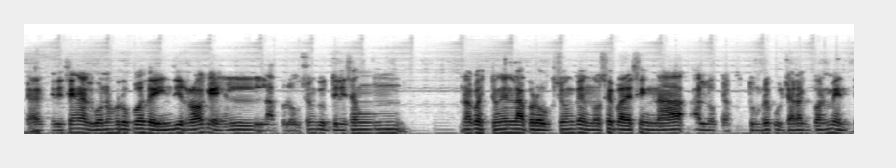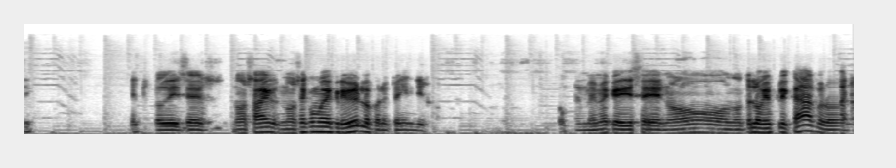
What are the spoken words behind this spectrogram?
caracterizan algunos grupos de indie rock es la producción que utilizan una cuestión en la producción que no se parece en nada a lo que acostumbro escuchar actualmente. Tú dices, no, sabe, no sé cómo describirlo, pero esto es indie Como el meme que dice, no, no te lo voy a explicar, pero bueno,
